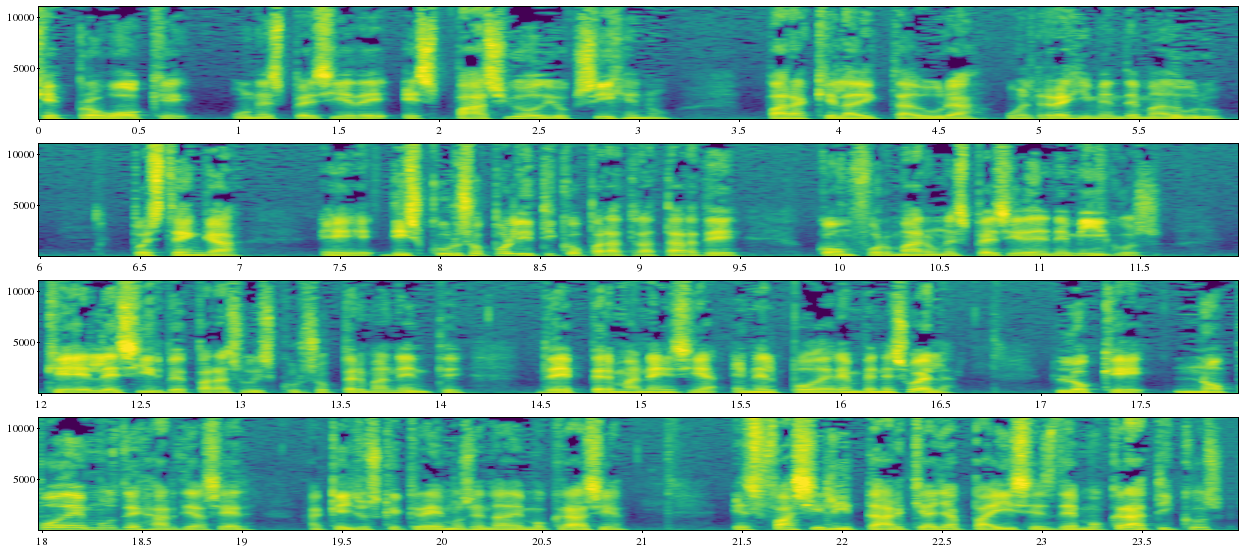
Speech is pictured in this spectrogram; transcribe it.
que provoque una especie de espacio de oxígeno para que la dictadura o el régimen de Maduro pues tenga eh, discurso político para tratar de conformar una especie de enemigos que le sirve para su discurso permanente de permanencia en el poder en Venezuela. Lo que no podemos dejar de hacer, aquellos que creemos en la democracia, es facilitar que haya países democráticos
